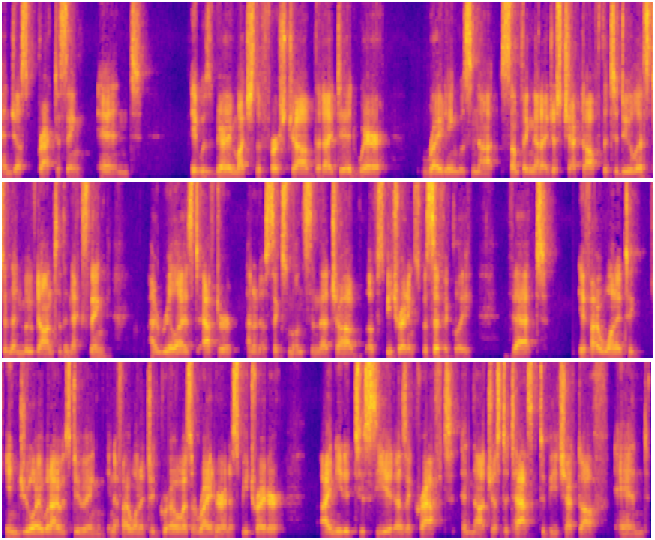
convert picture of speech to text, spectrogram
and just practicing. And it was very much the first job that I did where writing was not something that I just checked off the to do list and then moved on to the next thing. I realized after, I don't know, six months in that job of speech writing specifically, that if I wanted to enjoy what I was doing and if I wanted to grow as a writer and a speechwriter, I needed to see it as a craft and not just a task to be checked off. And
